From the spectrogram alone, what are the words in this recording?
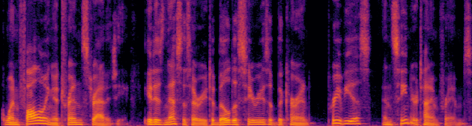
When following a trend strategy, it is necessary to build a series of the current, previous, and senior timeframes,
